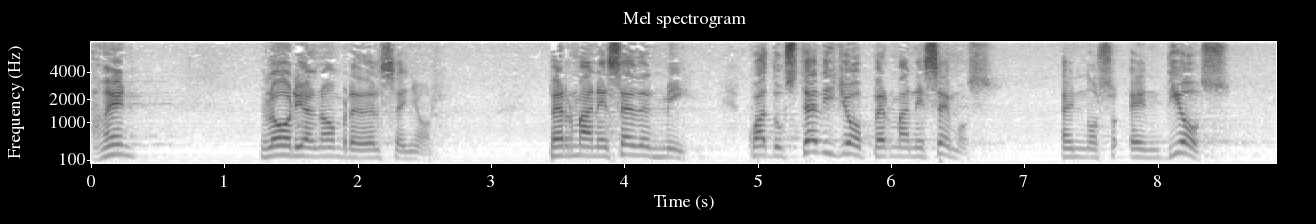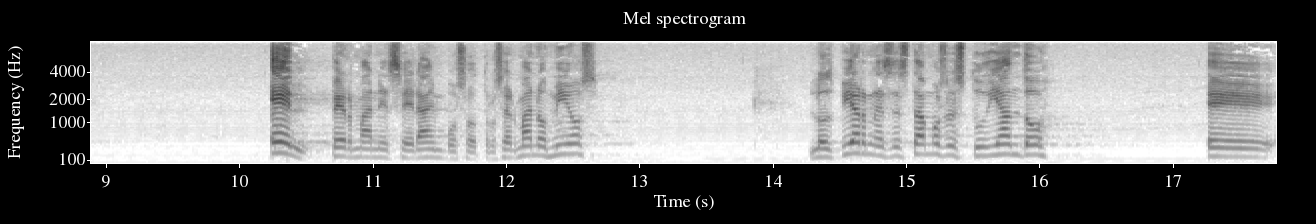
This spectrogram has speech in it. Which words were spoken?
Amén. Gloria al nombre del Señor. Permaneced en mí. Cuando usted y yo permanecemos en, en Dios, él permanecerá en vosotros. Hermanos míos, los viernes estamos estudiando, eh,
